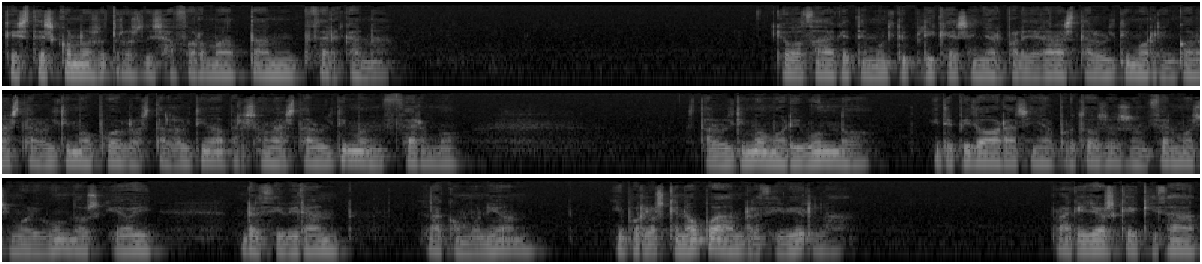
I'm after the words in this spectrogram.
que estés con nosotros de esa forma tan cercana. Qué gozada que te multiplique, Señor, para llegar hasta el último rincón, hasta el último pueblo, hasta la última persona, hasta el último enfermo, hasta el último moribundo. Y te pido ahora, Señor, por todos esos enfermos y moribundos que hoy recibirán la comunión y por los que no puedan recibirla, por aquellos que quizá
